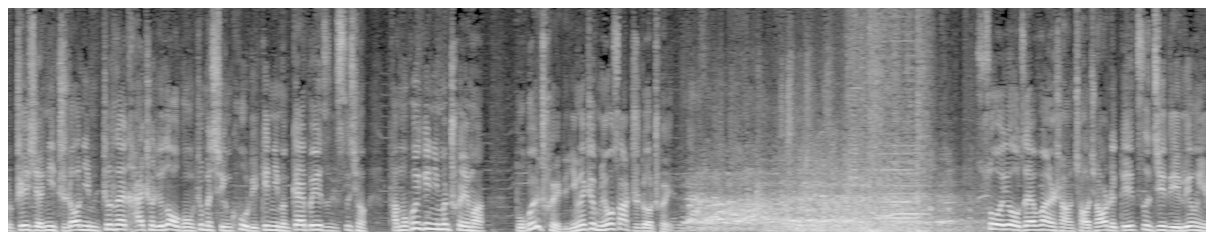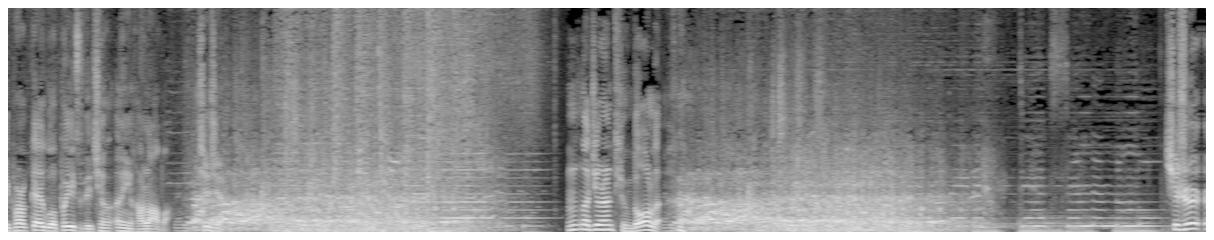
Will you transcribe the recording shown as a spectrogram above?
就这些，你知道你们正在开车的老公这么辛苦的给你们盖被子的事情，他们会给你们吹吗？不会吹的，因为这没有啥值得吹。所有在晚上悄悄的给自己的另一半盖过被子的，请摁一下喇叭，谢谢。嗯，我竟然听到了。其实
